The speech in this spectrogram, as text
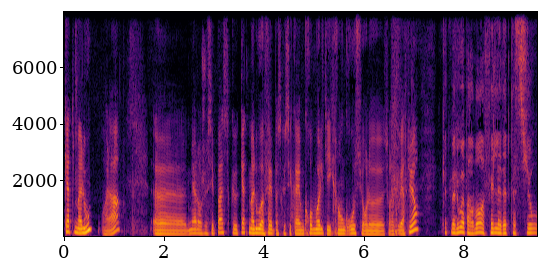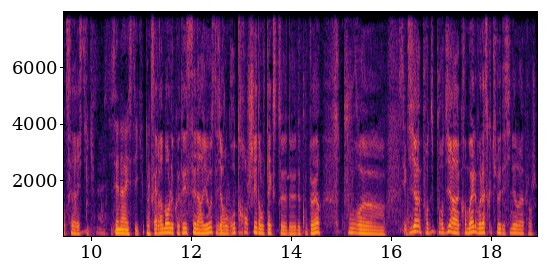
Kat Malou, voilà. Mais alors, je sais pas ce que Kat Malou a fait parce que c'est quand même Cromwell qui est écrit en gros sur, le, sur la couverture. Kat Malou apparemment a fait de l'adaptation scénaristique. Scénaristique. Donc c'est vraiment le côté scénario, c'est-à-dire en gros trancher dans le texte de, de Cooper pour euh, dire pour, pour dire à Cromwell voilà ce que tu dois dessiner dans la planche.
